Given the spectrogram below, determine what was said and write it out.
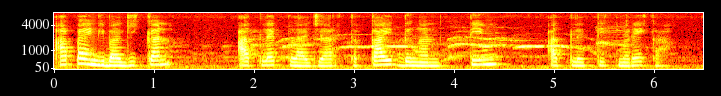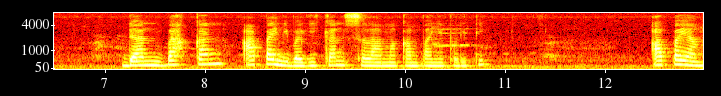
Apa yang dibagikan atlet pelajar terkait dengan tim atletik mereka, dan bahkan apa yang dibagikan selama kampanye politik? Apa yang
